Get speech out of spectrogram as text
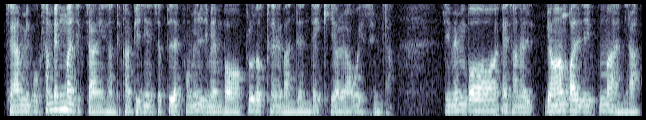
대한민국 300만 직장인이 선택한 비즈니스 플랫폼인 리멤버 product를 만드는 데 기여를 하고 있습니다. 리멤버에서는 명함 관리뿐만 아니라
